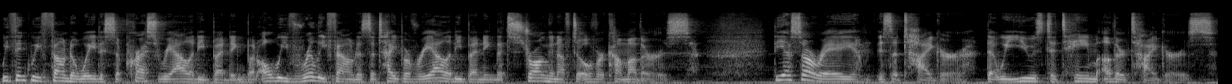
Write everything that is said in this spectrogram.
We think we've found a way to suppress reality bending, but all we've really found is a type of reality bending that's strong enough to overcome others. The SRA is a tiger that we use to tame other tigers.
